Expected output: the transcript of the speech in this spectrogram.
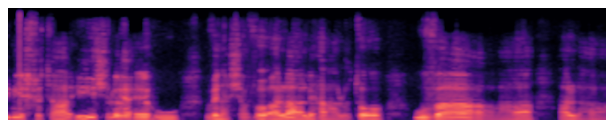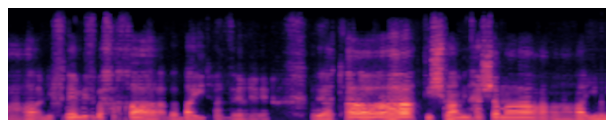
אם יחטא איש לרעהו ונשבו עלה להעלותו ובא עלה לפני מזבחך בבית הזה. ואתה תשמע מן השמיים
